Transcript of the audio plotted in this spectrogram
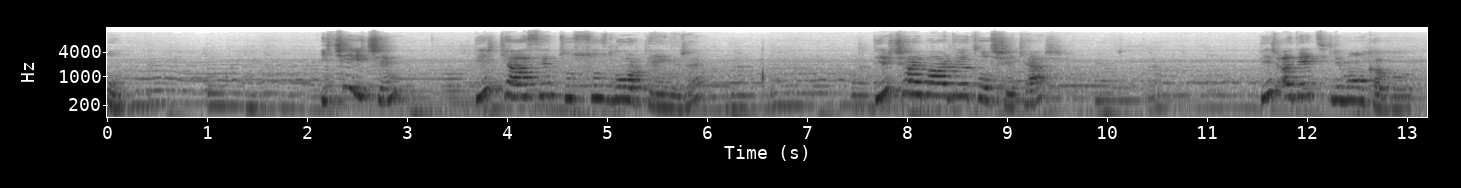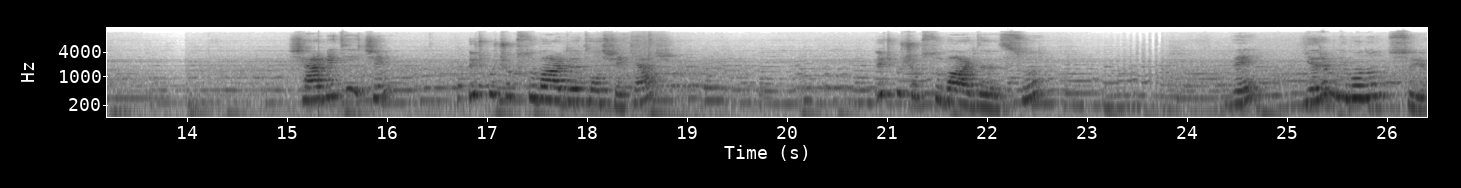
un. İçi için 1 kase tuzsuz lor peyniri, 1 çay bardağı toz şeker, 1 adet limon kabuğu. Şerbeti için 3,5 su bardağı toz şeker, 3,5 su bardağı su ve yarım limonun suyu.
